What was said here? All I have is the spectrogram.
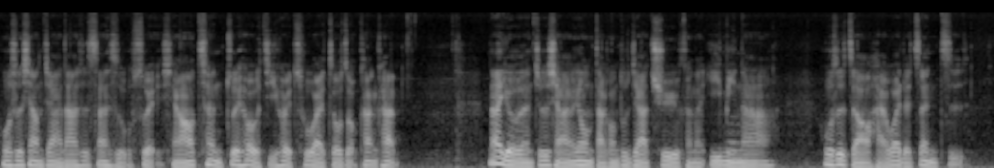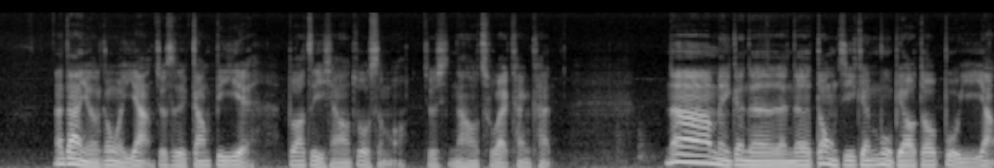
或是像加拿大是三十五岁，想要趁最后的机会出来走走看看。那有人就是想要用打工度假去可能移民啊，或是找海外的正职。那当然有人跟我一样，就是刚毕业，不知道自己想要做什么，就是然后出来看看。那每个人的人的动机跟目标都不一样，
